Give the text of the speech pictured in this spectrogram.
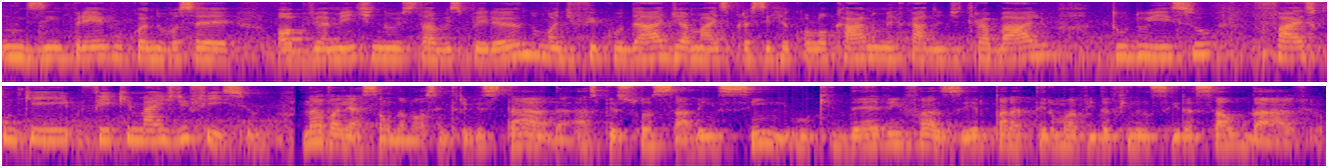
um desemprego quando você, obviamente, não estava esperando, uma dificuldade a mais para se recolocar no mercado de trabalho, tudo isso faz com que fique mais difícil. Na avaliação da nossa entrevistada, as pessoas sabem sim o que devem fazer para ter uma vida financeira saudável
